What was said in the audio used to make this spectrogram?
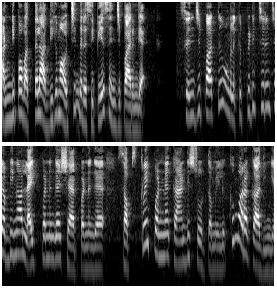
கண்டிப்பாக வத்தலை அதிகமாக வச்சு இந்த ரெசிபியை செஞ்சு பாருங்க. செஞ்சு பார்த்து உங்களுக்கு பிடிச்சிருந்துச்சு அப்படின்னா லைக் பண்ணுங்க ஷேர் பண்ணுங்க. சப்ஸ்கிரைப் பண்ண கேண்டி ஸ்டோர் தமிழுக்கு மறக்காதீங்க.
